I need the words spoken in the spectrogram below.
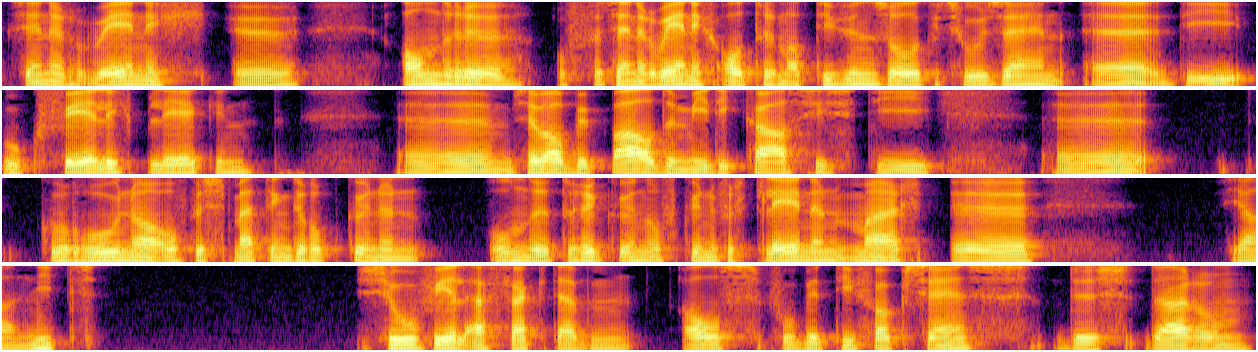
zijn er weinig uh, andere, of zijn er weinig alternatieven, zal ik het zo zeggen, uh, die ook veilig blijken. Uh, er zijn wel bepaalde medicaties die uh, corona of besmetting erop kunnen onderdrukken of kunnen verkleinen, maar uh, ja, niet zoveel effect hebben als bijvoorbeeld die vaccins. Dus daarom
